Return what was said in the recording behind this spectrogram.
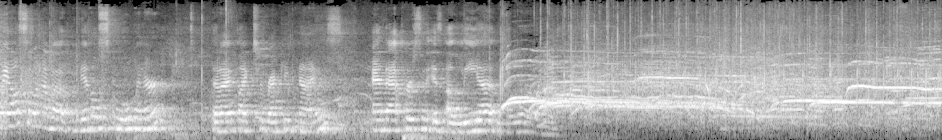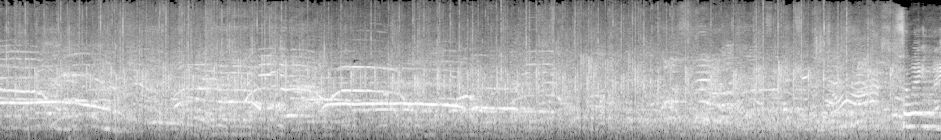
We also have a middle school winner that I'd like to recognize, and that person is Aaliyah. So I, I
